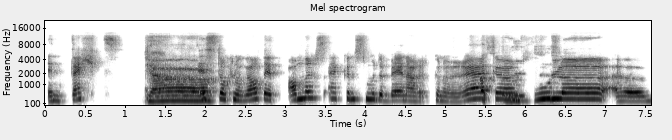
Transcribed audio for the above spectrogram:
in het echt ja. is toch nog altijd anders. En kunst moet bijna kunnen ruiken, voelen. Uh,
